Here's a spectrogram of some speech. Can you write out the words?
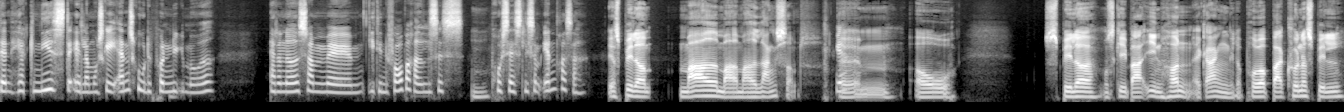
den her gnist, eller måske anskue det på en ny måde? Er der noget, som øh, i din forberedelsesproces Mm. ligesom ændrer sig? Jeg spiller meget, meget, meget langsomt. Ja. Øhm, og spiller måske bare en hånd ad gangen, eller prøver bare kun at spille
